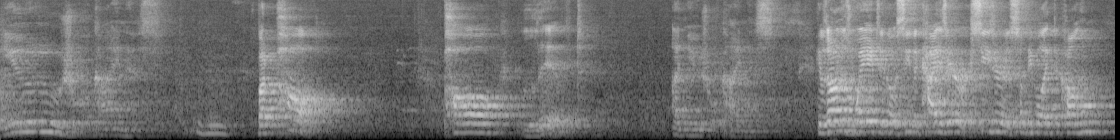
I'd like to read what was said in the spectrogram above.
unusual kindness. Mm-hmm. But Paul, Paul lived unusual. He was on his way to go see the Kaiser, or Caesar as some people like to call him,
